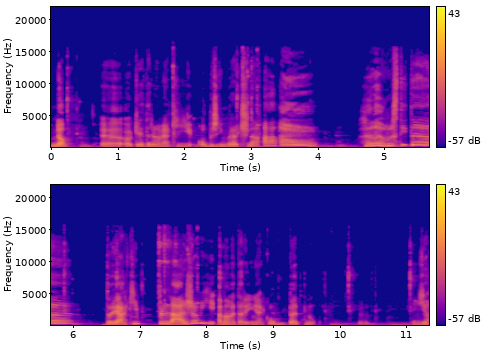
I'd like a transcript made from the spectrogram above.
No, uh, ok, tady mám nějaký obří mračna a... Oh, hele, hustý to je nějaký plážový a máme tady i nějakou bednu. Jo,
